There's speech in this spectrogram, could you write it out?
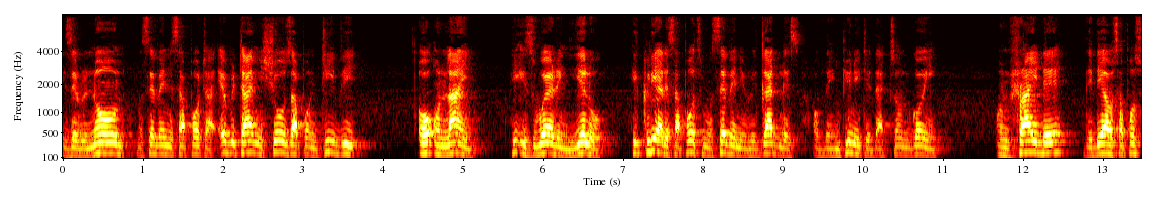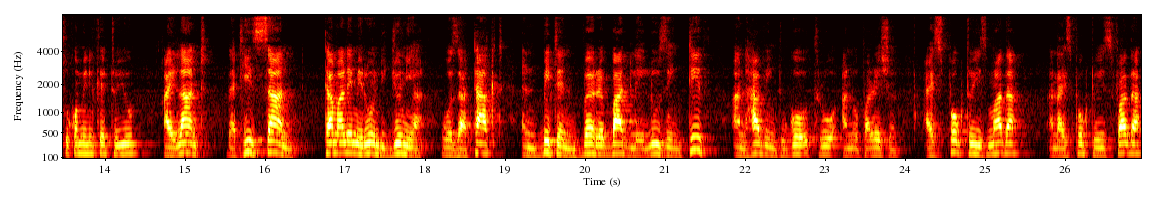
is a renowned Museveni supporter. Every time he shows up on TV or online, he is wearing yellow. He clearly supports Museveni regardless of the impunity that's ongoing. On Friday, the day I was supposed to communicate to you, I learned that his son, Tamale Mirundi Jr., was attacked and beaten very badly, losing teeth and having to go through an operation. I spoke to his mother and I spoke to his father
